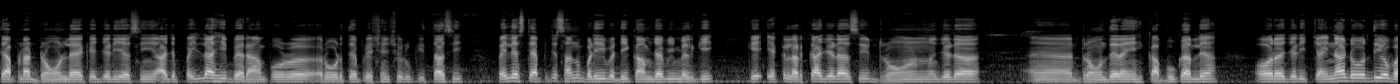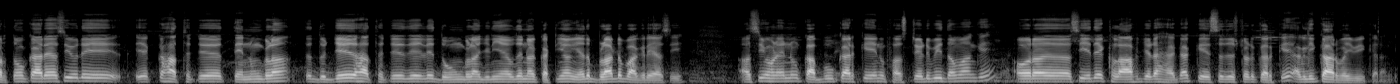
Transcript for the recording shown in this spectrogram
ਤੇ ਆਪਣਾ ਡਰੋਨ ਲੈ ਕੇ ਜਿਹੜੀ ਅਸੀਂ ਅੱਜ ਪਹਿਲਾਂ ਹੀ ਬੈਰਾਮਪੁਰ ਰੋਡ ਤੇ ਆਪਰੇਸ਼ਨ ਸ਼ੁਰੂ ਕੀਤਾ ਸੀ, ਪਹਿਲੇ ਸਟੈਪ 'ਚ ਸਾਨੂੰ ਬੜੀ ਵੱਡੀ ਕਾਮਯਾਬੀ ਮਿਲ ਗਈ ਕਿ ਇੱਕ ਲੜਕਾ ਜਿਹੜਾ ਸੀ ਡਰੋਨ ਜਿਹੜਾ ਡਰੋਨ ਦੇ ਰਾਹੀਂ ਅਸੀਂ ਕਾਬੂ ਕਰ ਲਿਆ ਔਰ ਜਿਹੜੀ ਚਾਈਨਾ ਡੋਰ ਦੀ ਉਹ ਵਰਤੋਂ ਕਰ ਰਿਹਾ ਸੀ, ਉਹਦੇ ਇੱਕ ਹੱਥ 'ਚ ਤਿੰਨ ਉਂਗਲਾਂ ਤੇ ਦੂਜੇ ਹੱਥ 'ਚ ਜਿਹੜੇ ਦੋ ਉਂਗਲਾਂ ਜਿਹੜੀਆਂ ਉਹਦੇ ਨਾਲ ਕੱਟੀਆਂ ਹੋਈਆਂ ਤੇ ਬਲੱਡ ਵਗ ਰਿਹਾ ਸੀ। ਅਸੀਂ ਹੁਣ ਇਹਨੂੰ ਕਾਬੂ ਕਰਕੇ ਇਹਨੂੰ ਫਸਟ ਏਡ ਵੀ ਦਵਾਂਗੇ ਔਰ ਅਸੀਂ ਇਹਦੇ ਖਿਲਾਫ ਜਿਹੜਾ ਹੈਗਾ ਕੇਸ ਰਜਿਸਟਰਡ ਕਰਕੇ ਅਗਲੀ ਕਾਰਵਾਈ ਵੀ ਕਰਾਂਗੇ।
